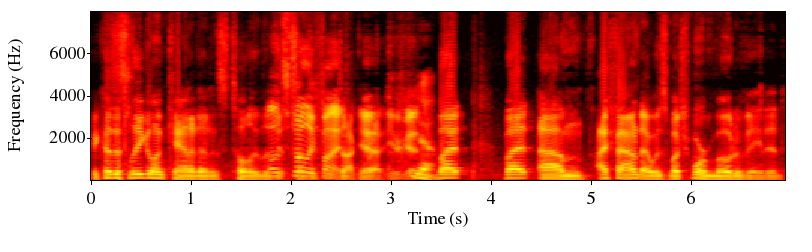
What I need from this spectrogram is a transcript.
Because it's legal in Canada and it's totally legit. Oh, it's totally subject to fine. talk Yeah, about. you're good. Yeah. but but um, I found I was much more motivated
